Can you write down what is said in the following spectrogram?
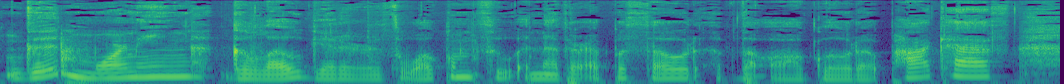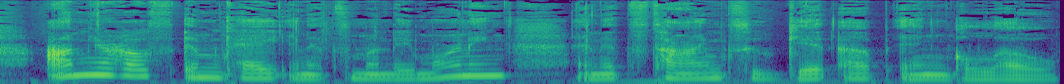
Good morning, Glo Getters. Welcome to another episode of the All Glowed Up podcast. I'm your host, MK, and it's Monday morning, and it's time to get up and glow.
